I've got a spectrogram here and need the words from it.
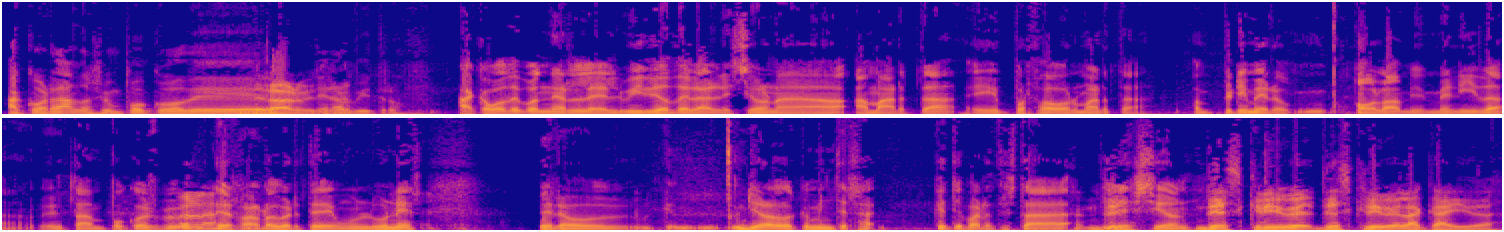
acordándose un poco de- Del árbitro. árbitro. Acabo de ponerle el vídeo de la lesión a, a Marta. Eh, por favor, Marta, primero, hola, bienvenida. Eh, tampoco es, Hola. es raro verte un lunes. Pero que- yo lo que me interesa, ¿qué te parece esta de- lesión? describe, describe la caída.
